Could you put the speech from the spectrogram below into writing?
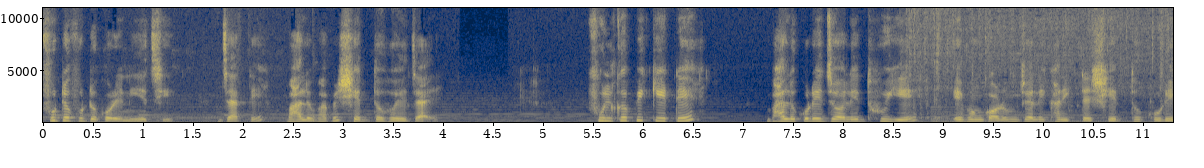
ফুটো ফুটো করে নিয়েছি, যাতে ভালোভাবে সেদ্ধ হয়ে যায়। ফুলকপি কেটে ভালো করে জলে ধুয়ে এবং গরম জলে খানিকটা সেদ্ধ করে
